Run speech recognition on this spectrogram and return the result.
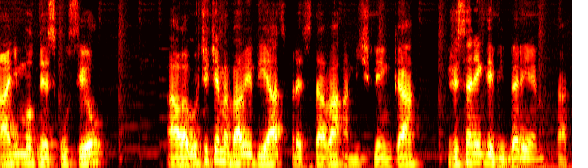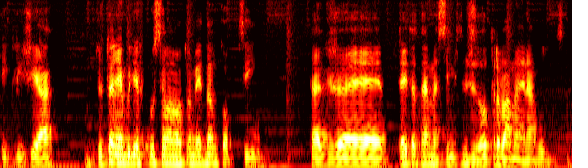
ani moc neskúsil, ale určite ma baví viac predstava a myšlienka, že sa niekde vyberiem na tých lyžiach, že to nebude v kuse o tom jednom kopci. Takže tejto téme si myslím, že zotrváme aj na budúce.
